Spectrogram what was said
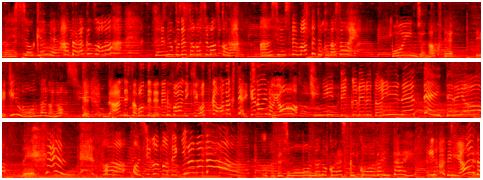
生懸命働くぞ全力で探しますから安心して待っててください。ポインじゃなくてできる女なの。ってなんでサボって寝てるファンに気を使わなくちゃいけないのよ。気に入ってくれるといいねって言ってるよ。ウェヘン。ファーお仕事できるのだ。私も女の子らしく怖がりたいややだ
